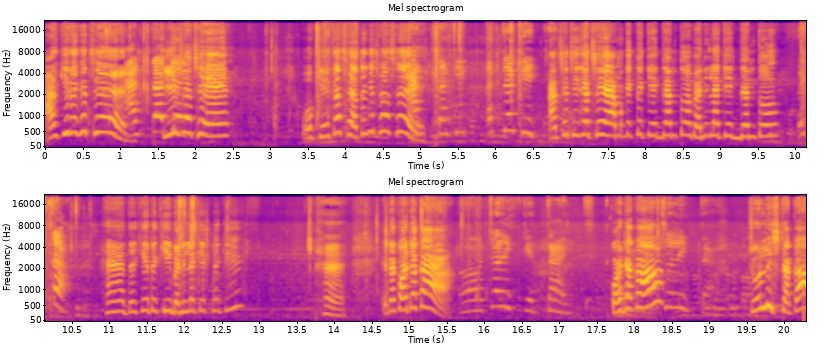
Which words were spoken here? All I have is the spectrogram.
আর কি রেখেছেন? চিপস আছে। ও কেক আছে এত কিছু আছে? আচ্ছা ঠিক আছে আমাকে একটা কেক দেন তো ভ্যানিলা কেক দেন তো। হ্যাঁ দেখি এটা কি ভ্যানিলা কেক নাকি? হ্যাঁ এটা কয় টাকা? কয় টাকা? চল্লিশ টাকা?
